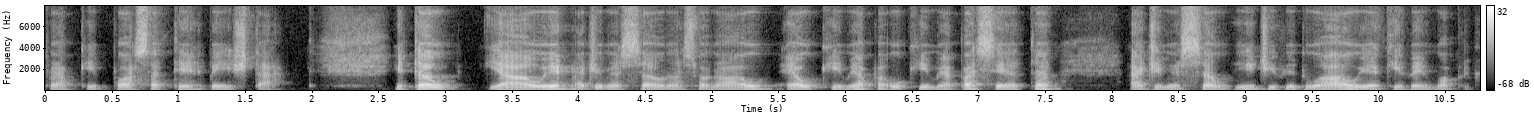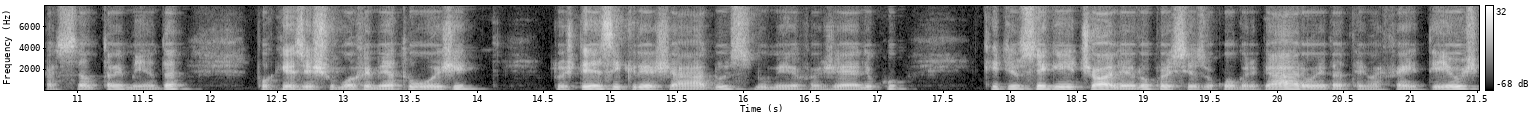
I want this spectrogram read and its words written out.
para que possa ter bem-estar. Então, Yahweh, a dimensão nacional, é o que, me, o que me apacenta, a dimensão individual, e aqui vem uma aplicação tremenda, porque existe um movimento hoje dos desigrejados no meio evangélico, que diz o seguinte: olha, eu não preciso congregar, eu ainda tenho a fé em Deus,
